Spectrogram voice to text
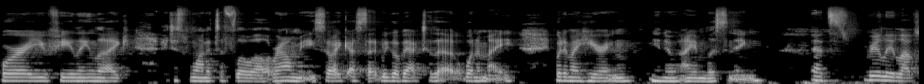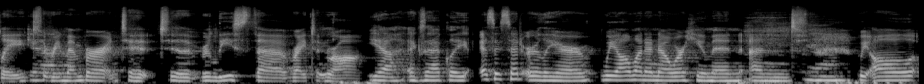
Or are you feeling like I just want it to flow all around me? So I guess that we go back to the what am I what am I hearing? You know, I am listening. That's really lovely yeah. to remember and to, to release the right and wrong. Yeah, exactly. As I said earlier, we all want to know we're human and yeah. we all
